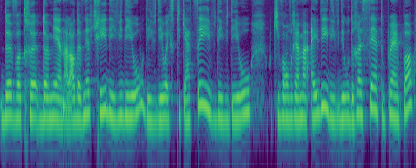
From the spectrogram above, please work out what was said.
de votre domaine. Alors de venir créer des vidéos, des vidéos explicatives, des vidéos qui vont vraiment aider, des vidéos de recettes ou peu importe.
